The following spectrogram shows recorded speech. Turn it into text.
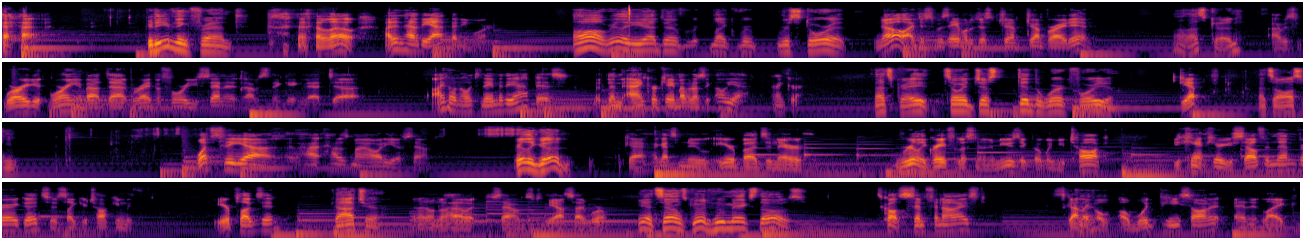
Good evening, friend. Hello. I didn't have the app anymore. Oh, really? You had to like re- restore it. No, I just was able to just jump jump right in. Oh, that's good. I was worrying worrying about that right before you sent it. And I was thinking that uh, I don't know what the name of the app is. But then Anchor came up, and I was like, oh yeah, Anchor. That's great. So it just did the work for you. Yep. That's awesome. What's the? Uh, how, how does my audio sound? Really good. Okay, I got some new earbuds in there. Really great for listening to music, but when you talk, you can't hear yourself in them very good. So it's like you're talking with earplugs in, Gotcha. and I don't know how it sounds to the outside world. Yeah, it sounds good. Who makes those? It's called Symphonized. It's got Okay. like a, a wood piece on it, and it like,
